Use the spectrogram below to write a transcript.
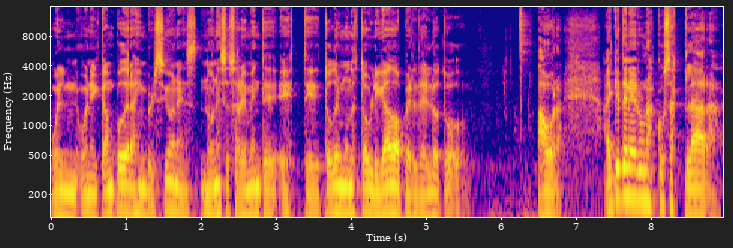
o en, o en, el campo de las inversiones, no necesariamente este, todo el mundo está obligado a perderlo todo. Ahora, hay que tener unas cosas claras.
